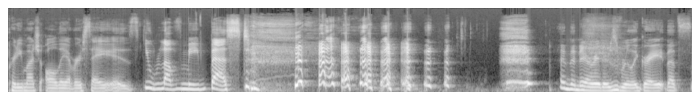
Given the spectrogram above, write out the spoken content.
Pretty much all they ever say is you love me best. And the narrator's really great. That's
